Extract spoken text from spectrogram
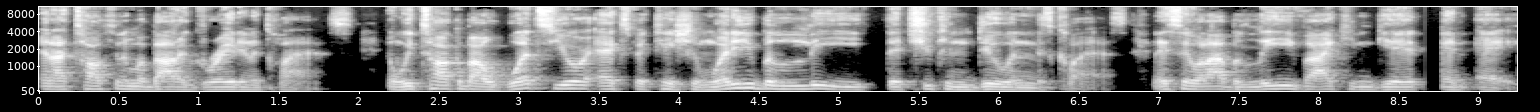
and I talk to them about a grade in a class, and we talk about what's your expectation? What do you believe that you can do in this class? They say, Well, I believe I can get an A.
